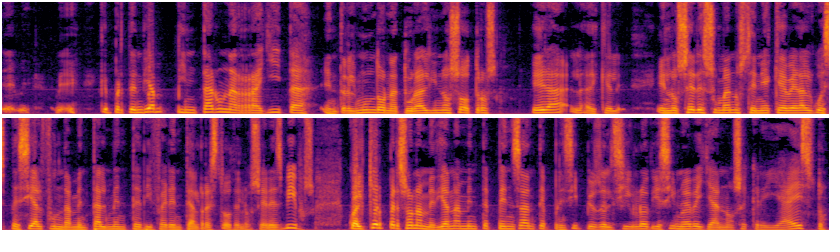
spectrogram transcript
eh, eh, que pretendía pintar una rayita entre el mundo natural y nosotros era la de que en los seres humanos tenía que haber algo especial fundamentalmente diferente al resto de los seres vivos. Cualquier persona medianamente pensante a principios del siglo XIX ya no se creía esto.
